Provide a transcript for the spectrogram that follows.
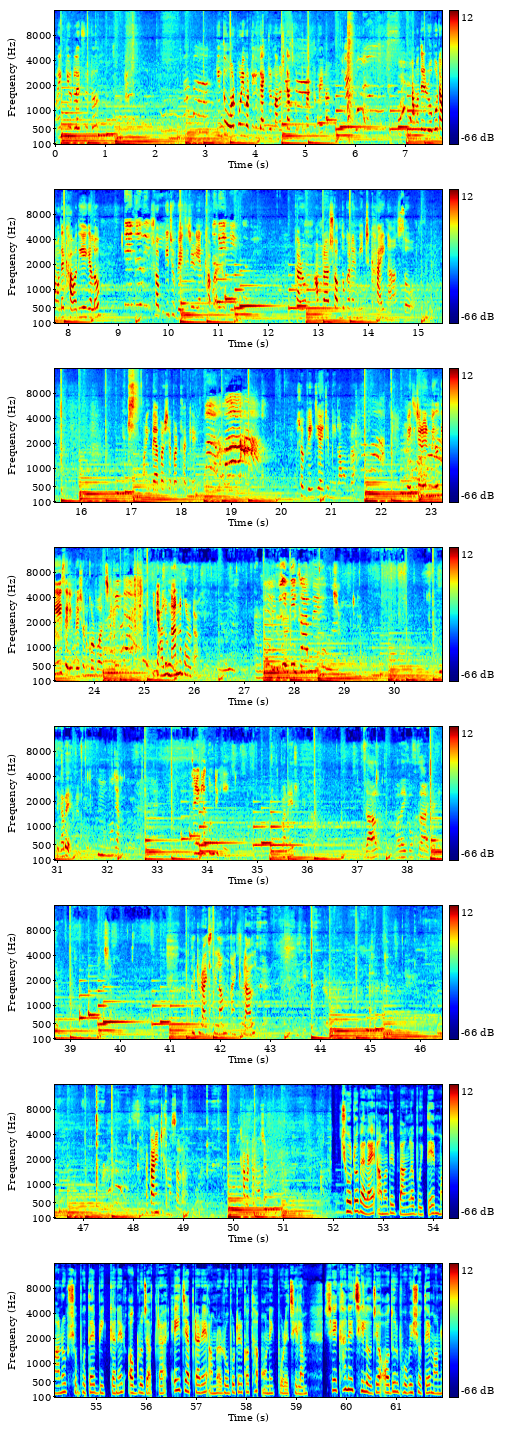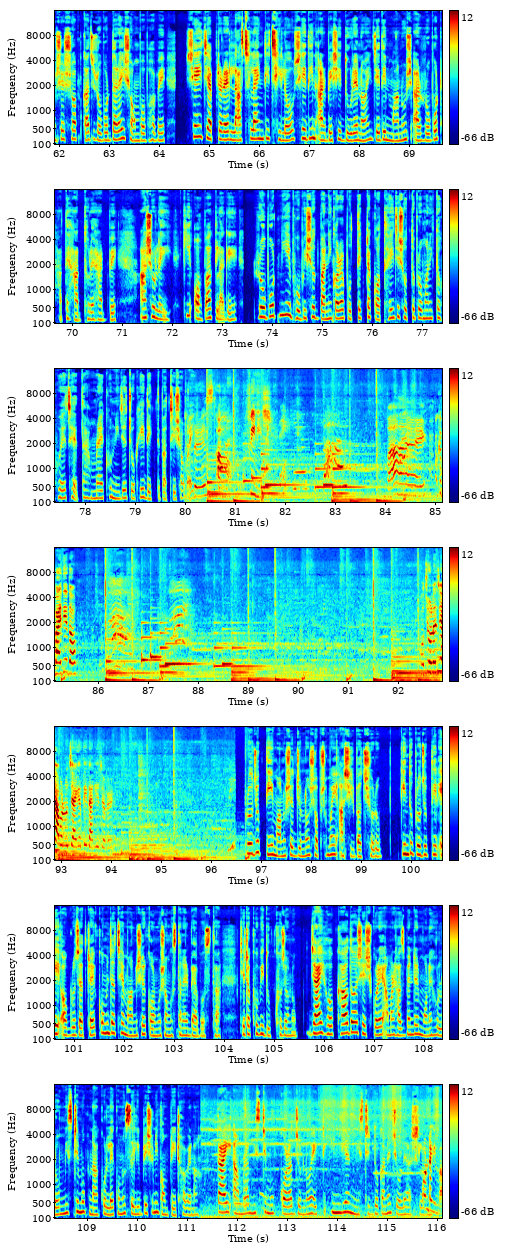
অনেক কিউট লাগছে তো। কিন্তু ওর পরিবর্তে কিন্তু একজন মানুষ কাজ করতে পারতো, তাই না? আমাদের রোবট আমাদের খাওয়া দিয়ে গেল। সব কিছু ভেজিটেরিয়ান খাবার। কারণ আমরা সব দোকানের মিট খাই না সো ব্যাপার স্যাপার থাকে। সব ভেজি আইটেম নিলাম আমরা। ভেজিটেরিয়ান মিল দিয়েই সেলিব্রেশন করব আজকে। কি আলু নান না পরোটা? দুধে খাবে। হুম মজা। আর এগুলো কোনটা কি? পনির ডাল মালাই কোফতা এটা কি জানি। আচ্ছা। একটু রাইস নিলাম আর একটু ডাল। পানির টিকা মশলা। খাবারটা মজা ছোটবেলায় আমাদের বাংলা বইতে মানব সভ্যতায় বিজ্ঞানের অগ্রযাত্রা, এই চ্যাপ্টারে আমরা রোবটের কথা অনেক পড়েছিলাম। সেখানে ছিল যে, অদূর ভবিষ্যতে মানুষের সব কাজ রোবট দ্বারাই সম্ভব হবে। সেই চ্যাপ্টারের লাস্ট লাইনটি ছিল, সেদিন আর বেশি দূরে নয়, যেদিন মানুষ আর রোবট হাতে হাত ধরে হাঁটবে। আসলেই, কি অবাক লাগে। রোবট নিয়ে ভবিষ্যৎবাণী করার প্রত্যেকটা কথাই যে সত্য প্রমাণিত হয়েছে তা আমরা এখন নিজের চোখেই দেখতে পাচ্ছি সবাই। ফিনিশ বাই ওকে বাই দিয়ে দাও। ও চলে যায় আবার ওর জায়গাতেই দাঁড়িয়ে যাবে। প্রযুক্তি মানুষের জন্য সবসময় আশীর্বাদ স্বরূপ কিন্তু প্রযুক্তির এই অগ্রযাত্রায় কমে যাচ্ছে মানুষের কর্মসংস্থানের ব্যবস্থা, যেটা খুবই দুঃখজনক। যাই হোক খাওয়া দাওয়া শেষ করে আমার হাজব্যান্ডের মনে হলো মিষ্টিমুখ না করলে কোনো সেলিব্রেশনই কমপ্লিট হবে না। তাই আমরা মিষ্টিমুখ করার জন্য একটি ইন্ডিয়ান মিষ্টির দোকানে চলে আসলাম। কোনটা কিনবা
